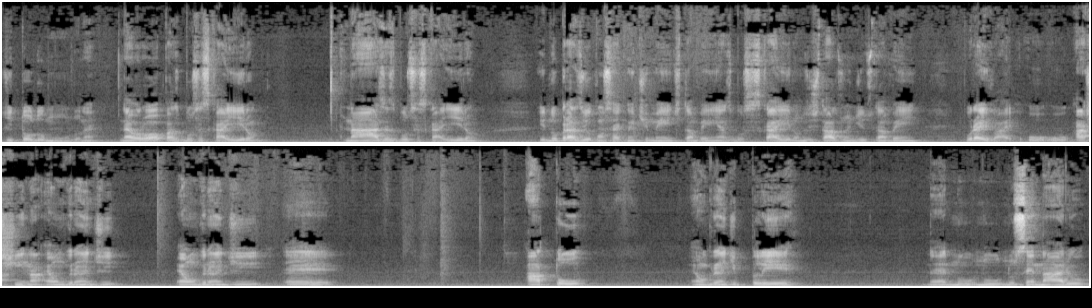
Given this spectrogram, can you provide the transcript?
de todo o mundo, né? Na Europa as bolsas caíram, na Ásia as bolsas caíram e no Brasil consequentemente também as bolsas caíram, nos Estados Unidos também, por aí vai. O, o a China é um grande é um grande é, ator, é um grande player né, no, no, no cenário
